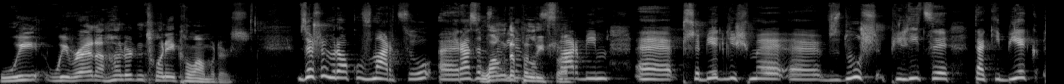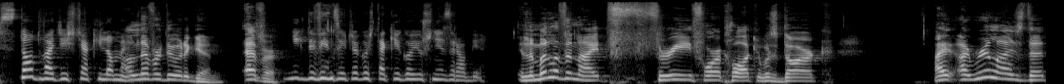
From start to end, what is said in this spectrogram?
we, we ran 120 kilometers. W zeszłym roku w marcu e, razem Along z Dawidem. Podskarbim e, przebiegliśmy e, wzdłuż Pilicy taki bieg 120 I'll kilometrów. never do it again, ever. Nigdy więcej czegoś takiego już nie zrobię. In the middle of the night, three, four o'clock, it was dark. I, I realized that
